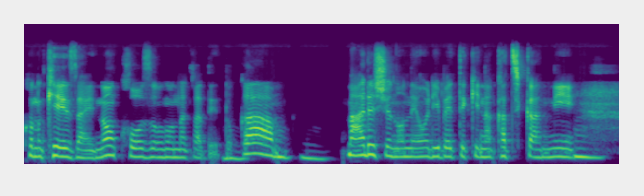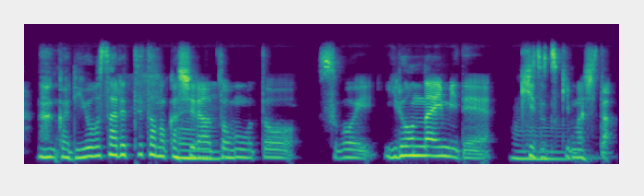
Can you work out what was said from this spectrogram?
この経済の構造の中でとか、うんまあ、ある種のネオリベ的な価値観にうんなんか利用されてたのかしらと思うと、すごいいろんな意味で傷つきました。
